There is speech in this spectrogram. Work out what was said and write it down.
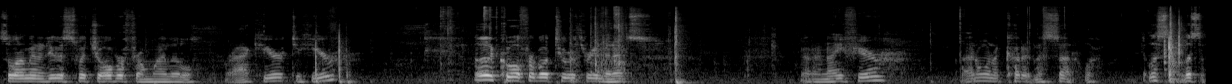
So what I'm going to do is switch over from my little rack here to here. Let it cool for about two or three minutes. Got a knife here. I don't want to cut it in the center. Listen, listen.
